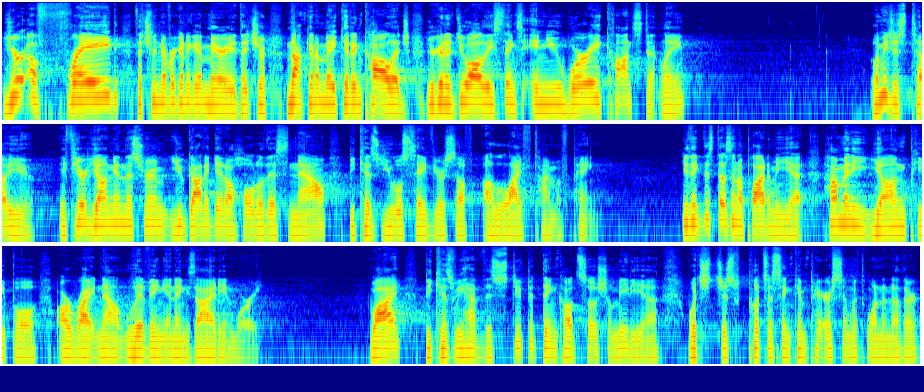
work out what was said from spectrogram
You're afraid that you're never going to get married, that you're not going to make it in college, you're going to do all these things, and you worry constantly. Let me just tell you if you're young in this room, you got to get a hold of this now because you will save yourself a lifetime of pain. You think this doesn't apply to me yet? How many young people are right now living in anxiety and worry? Why? Because we have this stupid thing called social media, which just puts us in comparison with one another,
